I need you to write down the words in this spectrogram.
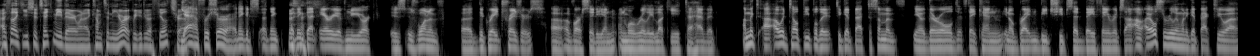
I feel like you should take me there when I come to New York. We could do a field trip. Yeah, for sure. I think it's I think I think that area of New York is is one of uh, the great treasures uh, of our city, and and we're really lucky to have it. I'm ex- I would tell people to to get back to some of you know their old if they can you know Brighton Beach Sheepshead Bay favorites. I, I also really want to get back to uh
